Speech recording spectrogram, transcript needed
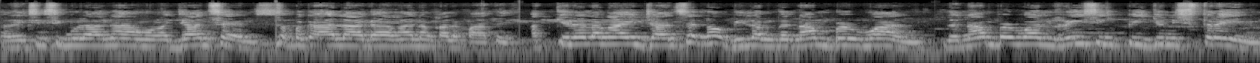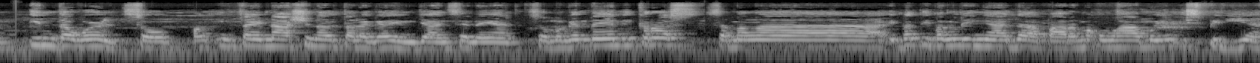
na nagsisimula na ang mga Janssens sa pag-aalaga nga ng kalapate. At kilala nga yung Janssen no, bilang the number one, the number one racing pigeon strain in the world. So, pang international talaga yung Janssen na yan. So, maganda yan i-cross sa mga iba't ibang linyada para makuha mo yung speed niya.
